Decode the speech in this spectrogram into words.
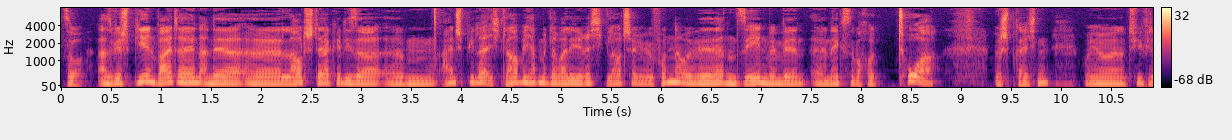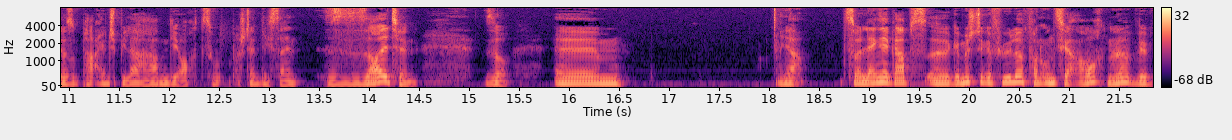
so, also wir spielen weiterhin an der äh, Lautstärke dieser ähm, Einspieler. Ich glaube, ich habe mittlerweile die richtige Lautstärke gefunden, aber wir werden sehen, wenn wir äh, nächste Woche Tor besprechen, wo wir natürlich wieder so ein paar Einspieler haben, die auch zu verständlich sein sollten. So, ähm, ja, zur Länge gab's äh, gemischte Gefühle, von uns ja auch. Ne? Wir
